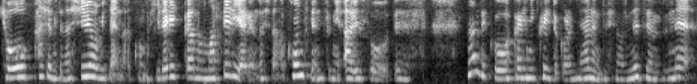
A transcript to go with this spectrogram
教科書みたいな資料みたいなこの左側のマテリアルの下のコンテンツにあるそうです。なんでこう分かりにくいところにあるんですよね全部ね。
